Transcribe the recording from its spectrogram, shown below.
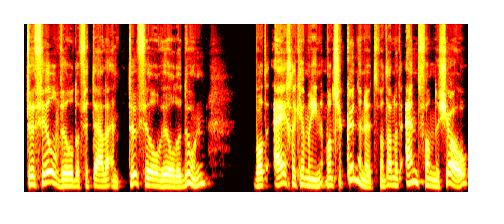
te veel wilden vertellen en te veel wilden doen. Wat eigenlijk helemaal niet. Want ze kunnen het. Want aan het eind van de show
